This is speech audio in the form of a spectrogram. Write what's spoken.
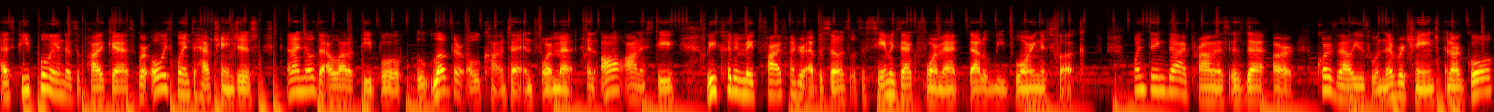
As people and as a podcast, we're always going to have changes, and I know that a lot of people love their old content and format. In all honesty, we couldn't make 500 episodes with the same exact format that'll be boring as fuck. One thing that I promise is that our core values will never change, and our goal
